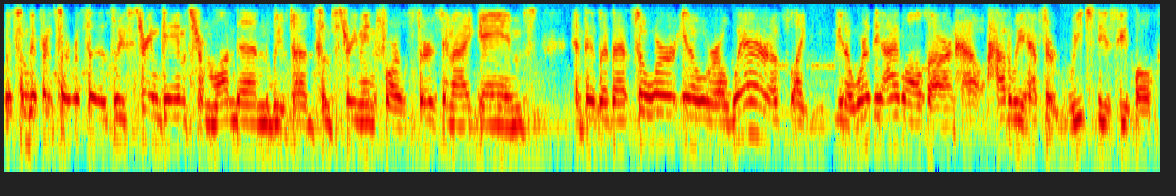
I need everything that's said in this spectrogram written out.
with some different services, we've streamed games from London. We've done some streaming for Thursday night games and things like that. So we're you know we're aware of like you know where the eyeballs are and how how do we have to reach these people.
